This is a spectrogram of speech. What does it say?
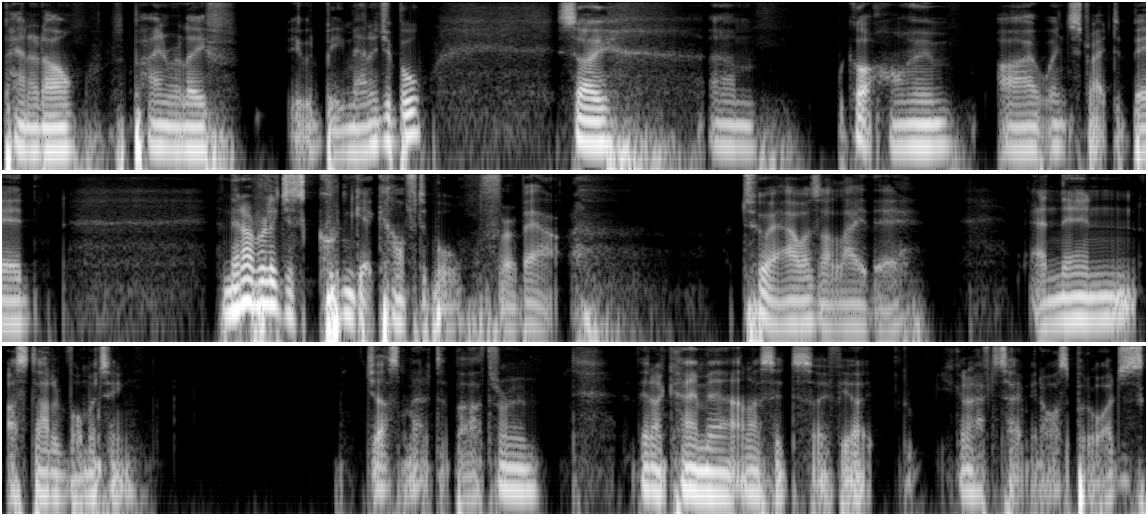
Panadol, some pain relief, it would be manageable. So um, we got home. I went straight to bed, and then I really just couldn't get comfortable for about two hours. I lay there, and then I started vomiting. Just made it to the bathroom. Then I came out and I said to Sophie, "You're gonna have to take me to hospital. I just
